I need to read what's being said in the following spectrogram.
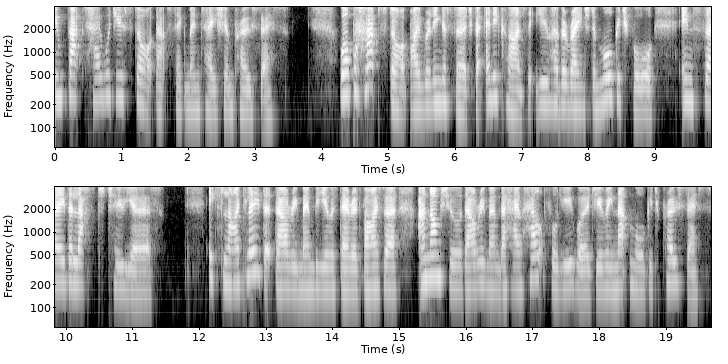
in fact, how would you start that segmentation process? Well, perhaps start by running a search for any clients that you have arranged a mortgage for in, say, the last two years. It's likely that they'll remember you as their advisor, and I'm sure they'll remember how helpful you were during that mortgage process.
